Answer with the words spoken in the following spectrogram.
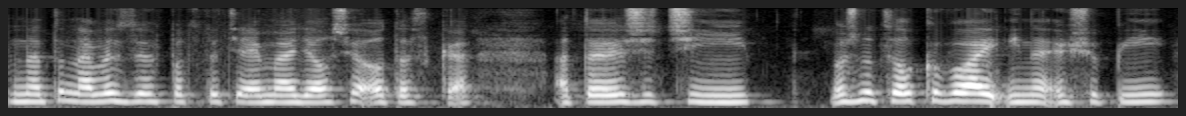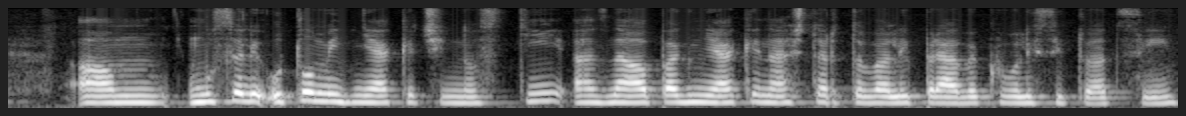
Na to navazuje v podstatě i moja další otázka. A to je, že či možno celkovo aj iné e-shopy um, museli utlmiť nějaké činnosti a naopak nějaké naštartovali právě kvůli situaci.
